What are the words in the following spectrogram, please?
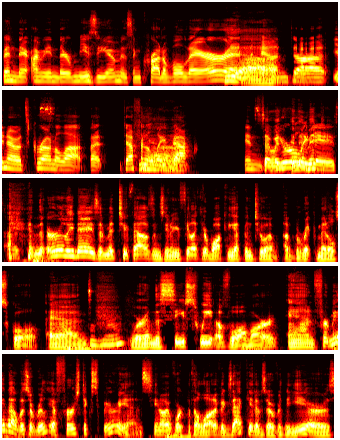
been there. I mean, their museum is incredible there, and, Yeah. and uh, you know, it's grown a lot. But definitely Yeah. back in So the in- in the early mid- days. in the early days of mid 2000s, you know, you feel like you're walking up into a, a brick middle school and Mhm. we're in the C suite of Walmart. And for me, that was a really a first experience. You know, I've worked with a lot of executives over the years,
